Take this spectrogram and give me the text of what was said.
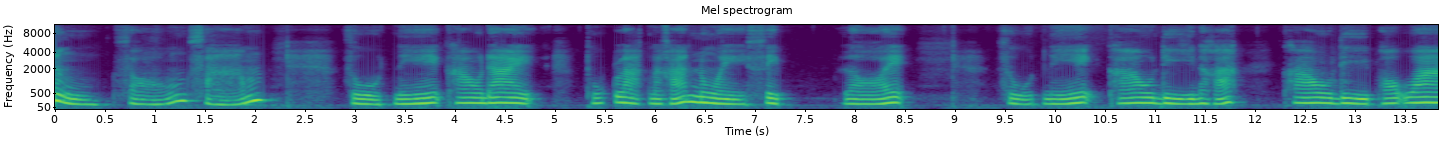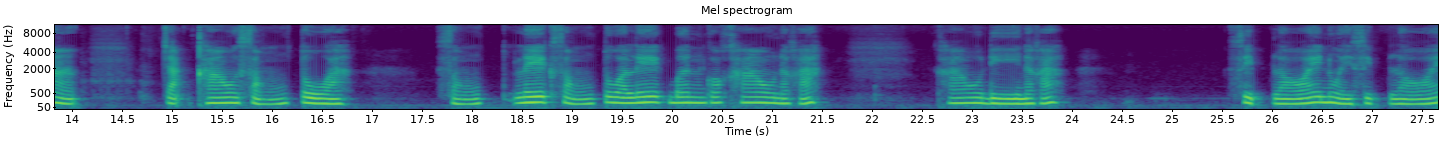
1 2 3 สูตรนี้เข้าได้ทุกหลักนะคะ หน่วย 10 ร้อย สูตรนี้เข้าดีนะคะ เข้าดีเพราะว่าจะเข้าสองตัวสองเลขสองตัวเลขเบิ้ลก็เข้านะคะ เข้าดีนะคะสิบร้อยหน่วยสิบร้อย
